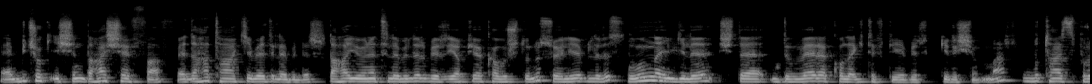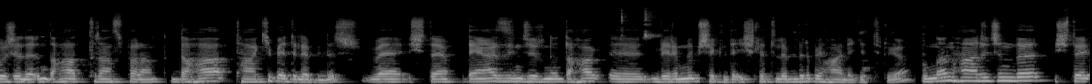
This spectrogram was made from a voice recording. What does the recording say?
birçok işin daha şeffaf ve daha takip edilebilir, daha yönetilebilir bir yapıya kavuştuğunu söyleyebiliriz. Bununla ilgili işte The Vera Collective diye bir girişim var. Bu tarz projelerin daha transparan, daha takip edilebilir ve işte değer zincirini daha verimli bir şekilde işletilebilir bir hale getiriyor. Bunların haricinde işte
